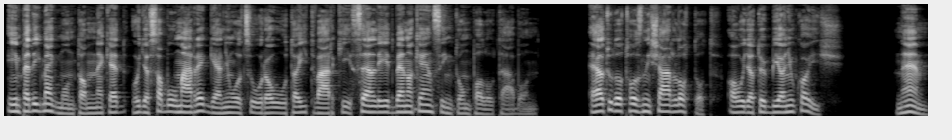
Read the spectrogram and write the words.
Én pedig megmondtam neked, hogy a Szabó már reggel nyolc óra óta itt vár készenlétben a Kensington palotában. El tudod hozni Charlottot, ahogy a többi anyuka is? Nem,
